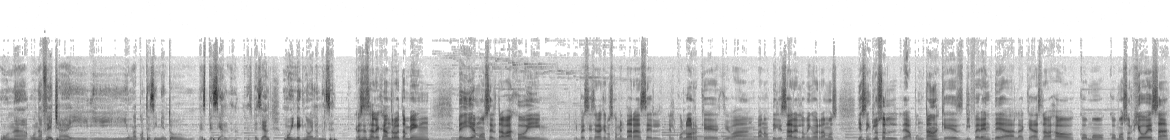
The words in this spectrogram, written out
una, una fecha y, y, un acontecimiento especial, ¿verdad? Especial, muy digno de la Merced. Gracias Alejandro. También veíamos el trabajo y y pues quisiera que nos comentaras el, el color que, que, van, van a utilizar el Domingo de Ramos y hasta incluso la puntada que es diferente a la que has trabajado, cómo, cómo surgió esa,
